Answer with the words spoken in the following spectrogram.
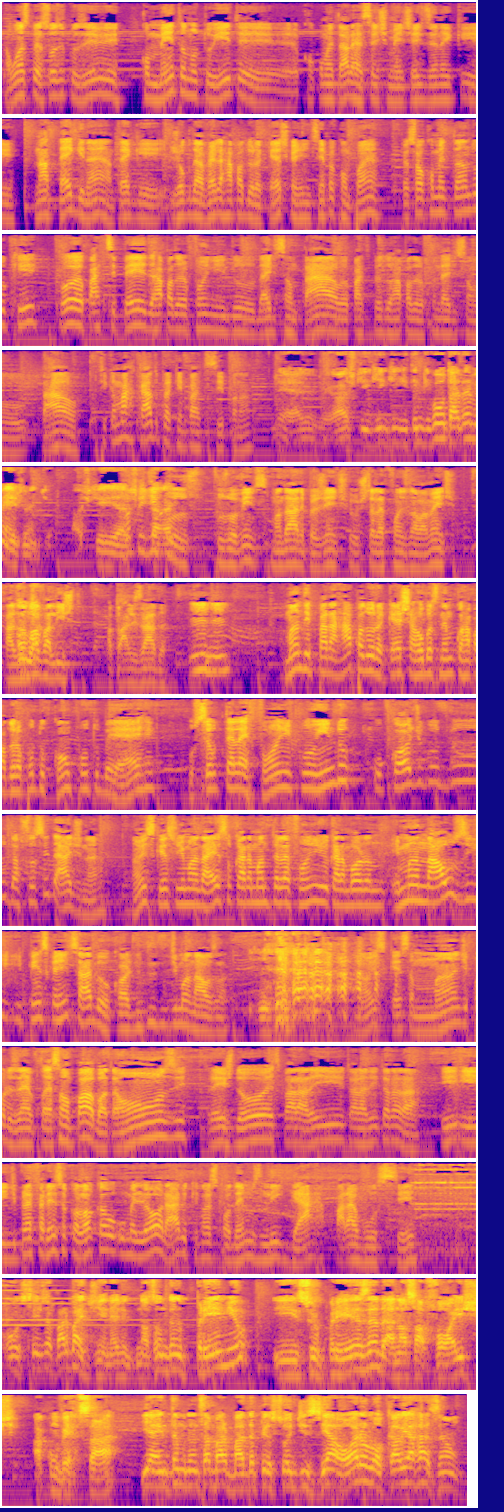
Algumas pessoas, inclusive, comentam no Twitter, com- comentaram recentemente aí, dizendo aí que na tag, né? A tag Jogo da Velha Rapadura Cast, que a gente sempre acompanha, o pessoal comentando que, pô, eu participei do Rapadura Fone do, da edição tal, eu participei do Rapadura Fone da edição tal. Fica marcado pra quem participa, né? É, eu acho que, que- que tem que voltar também, gente. Acho que. Que pedir tá- pros, pros ouvintes mandarem pra gente os telefones novamente. Fazer uma Vamos nova lista atualizada. Uhum. Mandem para rapaduracast.com.br o seu telefone, incluindo o código do, da sua cidade, né? Não esqueça de mandar isso, o cara manda o telefone e o cara mora em Manaus e, e pensa que a gente sabe o código de Manaus, né? Não esqueça, mande, por exemplo, é São Paulo, bota 11 32 parari, tarari, tarará. E, e de preferência coloca o melhor horário que nós podemos ligar para você. Ou seja, barbadinha, né, gente? Nós estamos dando prêmio e surpresa da nossa voz a conversar. E ainda estamos dando essa barbada da pessoa dizer a hora, o local e a razão.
